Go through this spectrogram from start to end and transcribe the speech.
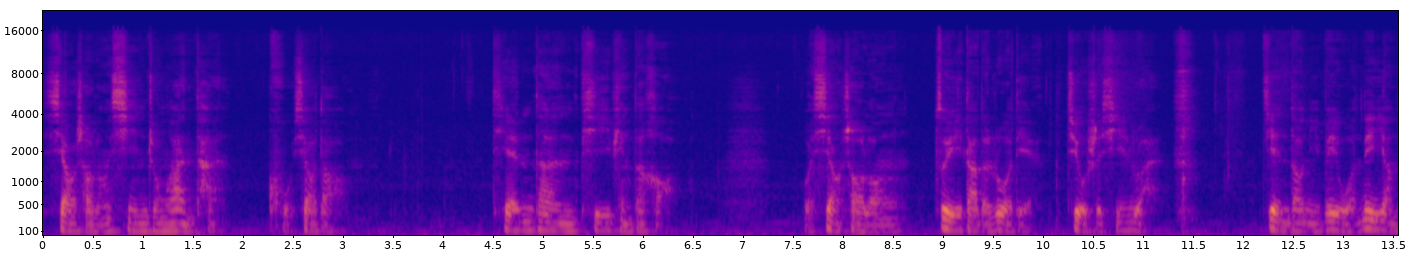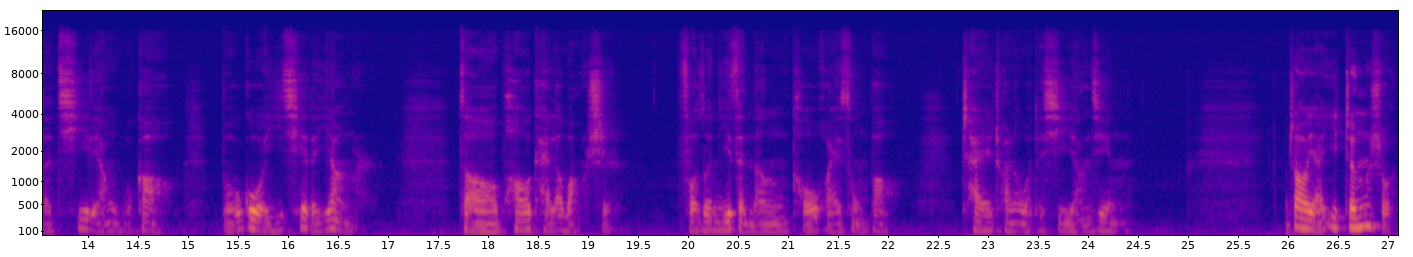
项少龙心中暗叹，苦笑道。天旦批评的好，我项少龙最大的弱点就是心软。见到你为我那样的凄凉无告、不顾一切的样儿，早抛开了往事，否则你怎能投怀送抱，拆穿了我的西洋镜呢？赵雅一怔说：“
